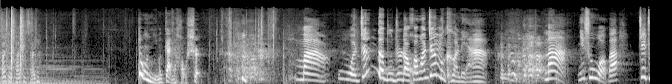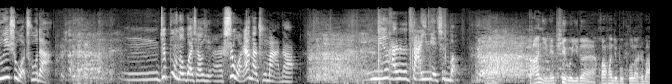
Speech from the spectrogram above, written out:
瞧瞧瞧瞧瞧瞧，都是你们干的好事儿。妈。我真的不知道欢欢这么可怜。妈，您说我吧，这主意是我出的。嗯，这不能怪小雪，是我让她出马的。您还是大义灭亲吧。打你那屁股一顿，欢欢就不哭了是吧？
